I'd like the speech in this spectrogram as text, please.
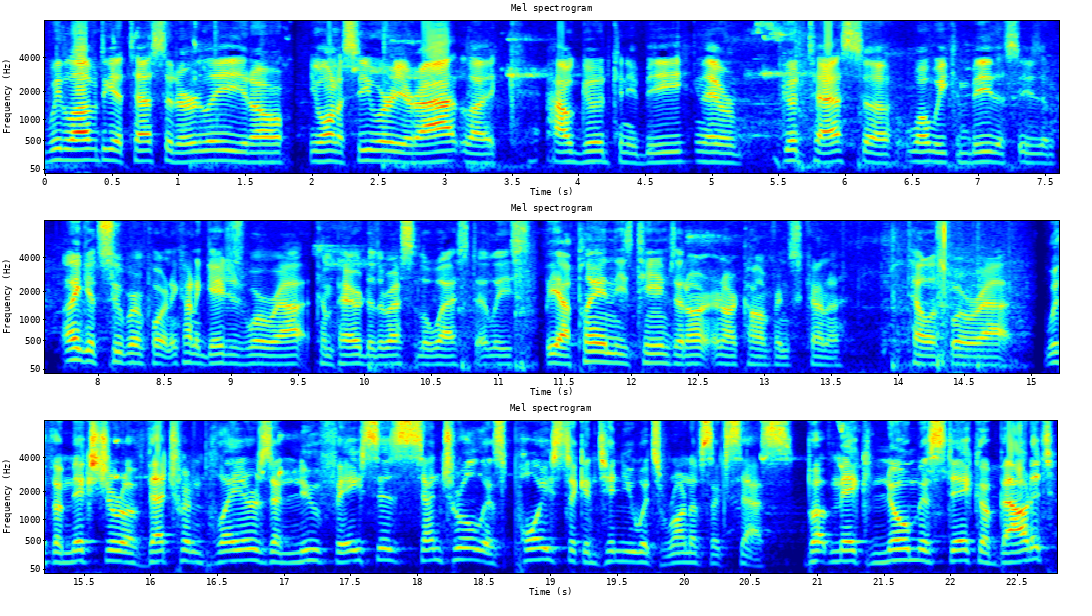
We love to get tested early, you know, you want to see where you're at, like how good can you be? They were good tests of what we can be this season. I think it's super important. It kind of gauges where we're at compared to the rest of the West at least. But yeah, playing these teams that aren't in our conference kind of tell us where we're at. With a mixture of veteran players and new faces, Central is poised to continue its run of success. But make no mistake about it,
